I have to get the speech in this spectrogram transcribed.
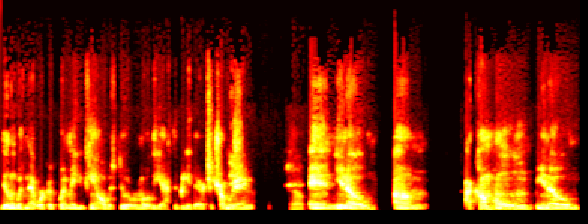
dealing with network equipment, you can't always do it remotely. You have to be there to troubleshoot. Yep. And you know, um, I come home, you know,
